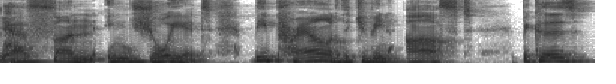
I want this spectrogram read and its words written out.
Yes. Have fun, enjoy it. Be proud that you've been asked because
